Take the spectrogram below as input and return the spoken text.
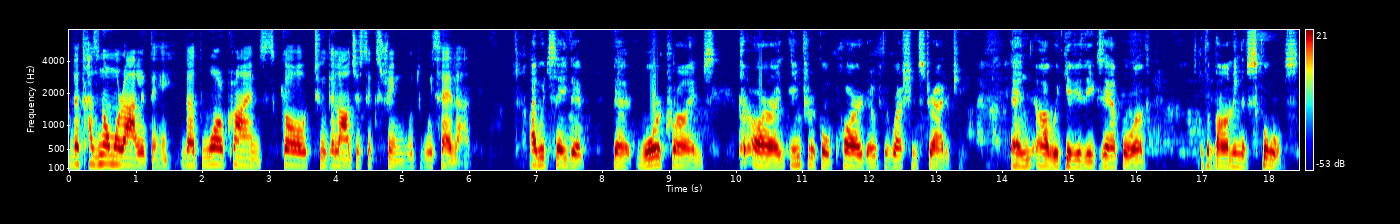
that has no morality, that war crimes go to the largest extreme. Would we say that? I would say that, that war crimes are an integral part of the Russian strategy. And I would give you the example of the bombing of schools.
